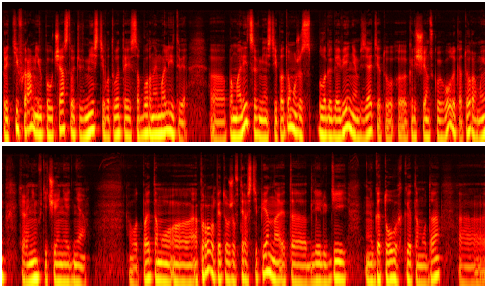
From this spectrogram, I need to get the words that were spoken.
прийти в храм и поучаствовать вместе вот в этой соборной молитве, э, помолиться вместе и потом уже с благоговением взять эту крещенскую воду, которую мы храним в течение дня. Вот, поэтому э, прорубь это уже второстепенно, это для людей готовых к этому, да, а,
